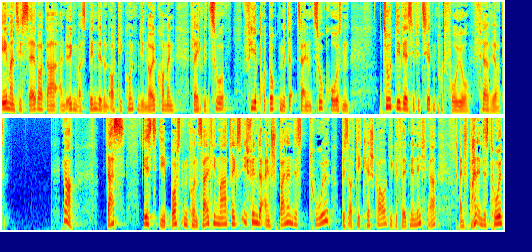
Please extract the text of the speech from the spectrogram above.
ehe man sich selber da an irgendwas bindet und auch die Kunden, die neu kommen, vielleicht mit zu viel Produkten, mit zu einem zu großen, zu diversifizierten Portfolio verwirrt. Ja, das ist die Boston Consulting Matrix. Ich finde ein spannendes Tool, bis auf die Cash Cow, die gefällt mir nicht, ja. Ein spannendes Tool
